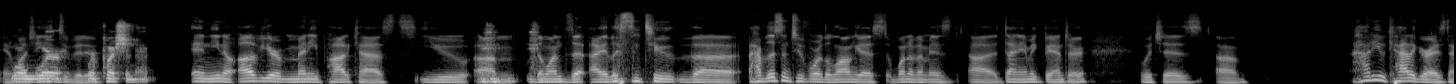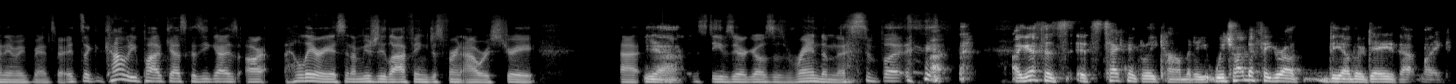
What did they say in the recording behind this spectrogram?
and well, watching YouTube videos. We're pushing it and you know of your many podcasts you um the ones that i listen to the have listened to for the longest one of them is uh dynamic banter which is um how do you categorize dynamic banter? It's like a comedy podcast because you guys are hilarious and i'm usually laughing just for an hour straight at yeah. steve zaragoza's randomness but I, I guess it's it's technically comedy. We tried to figure out the other day that like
